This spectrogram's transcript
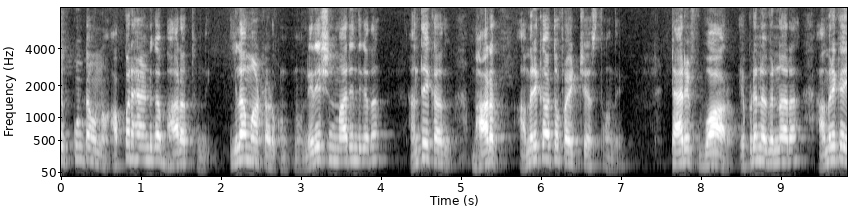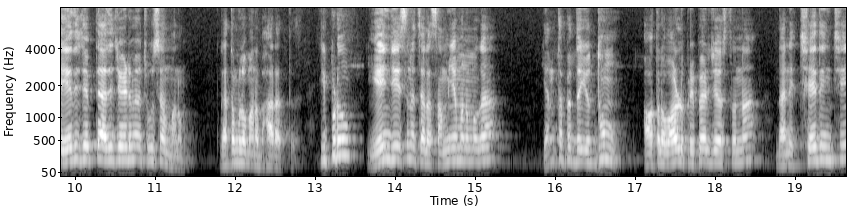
చెప్పుకుంటా ఉన్నాం. అప్పర్ హ్యాండ్గా భారత్ ఉంది. ఇలా మాట్లాడుకుంటున్నాం. నెరేషన్ మారింది కదా. అంతేకాదు భారత్ అమెరికాతో ఫైట్ చేస్తోంది. Tariff war. ఎప్పుడైనా విన్నారా? అమెరికా ఏది చెప్తే అది చేయడమే చూసాం మనం గతంలో మన భారత్. ఇప్పుడు ఏం చేసినా చాలా సంయమనముగా ఎంత పెద్ద యుద్ధం అవతల వాళ్ళు ప్రిపేర్ చేస్తున్నా దాన్ని ఛేదించి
